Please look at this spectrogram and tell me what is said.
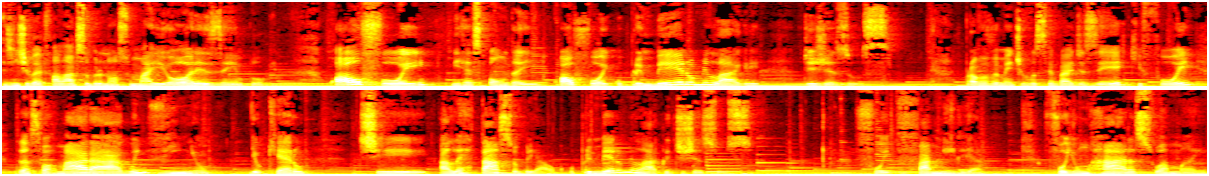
a gente vai falar sobre o nosso maior exemplo. Qual foi, me responda aí, qual foi o primeiro milagre de Jesus. Provavelmente você vai dizer que foi transformar a água em vinho. E eu quero te alertar sobre algo. O primeiro milagre de Jesus foi família, foi honrar a sua mãe.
